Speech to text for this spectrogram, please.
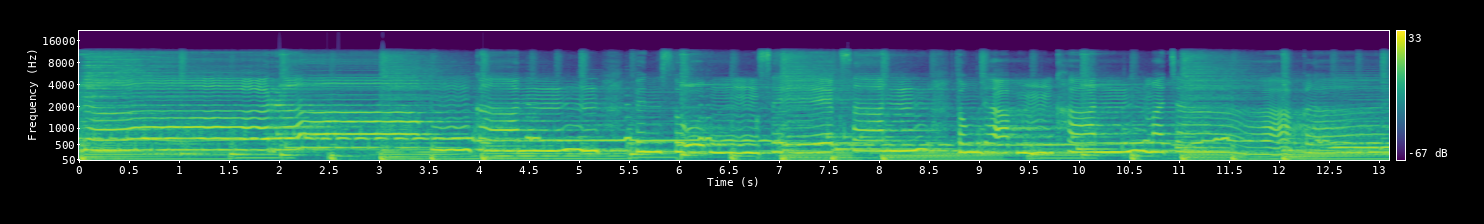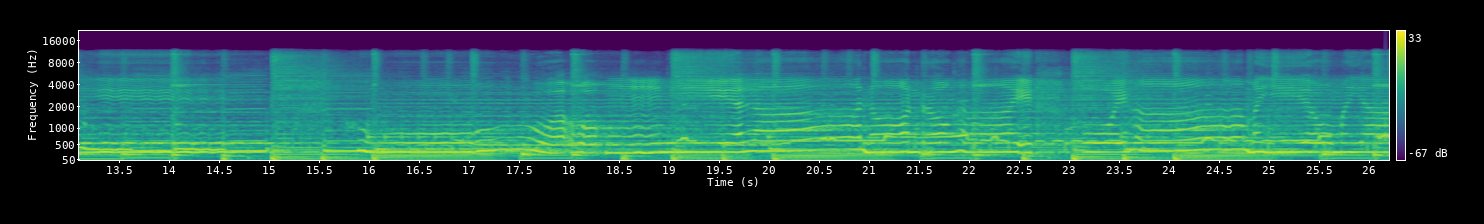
ครารักกัน เป็นสุขเสกสรรต้องดับขันมาจากไกล อกเมียลานอนร้องไห้โหยหามาเยี่ยวมายา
